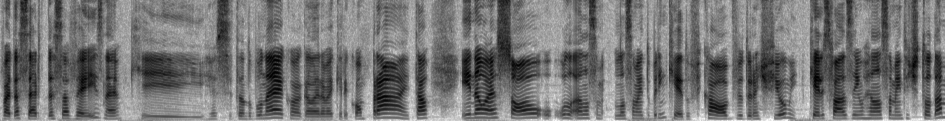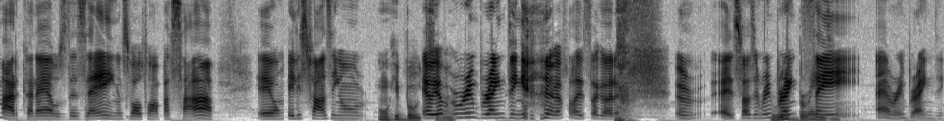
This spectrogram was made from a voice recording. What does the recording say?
vai dar certo dessa vez, né? Que ressuscitando o boneco, a galera vai querer comprar e tal. E não é só o, o lançamento, lançamento do brinquedo. Fica óbvio durante o filme que eles fazem o relançamento de toda a marca, né? Os desenhos voltam a passar. É um- eles fazem um Um reboot. eu né? rebranding. eu ia falar isso agora. Eles fazem rebranding Rebranding. sem. É, rebranding.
